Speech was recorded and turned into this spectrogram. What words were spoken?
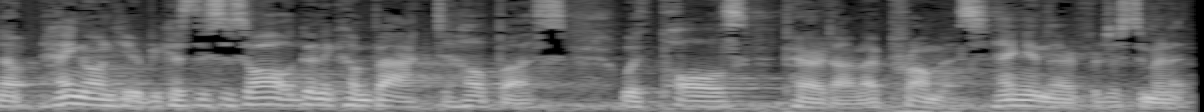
Now, hang on here because this is all going to come back to help us with Paul's paradigm. I promise. Hang in there for just a minute.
